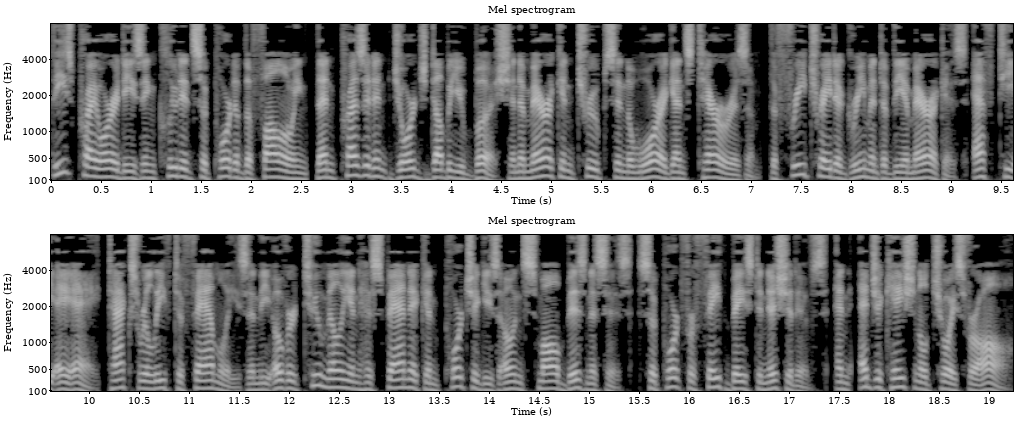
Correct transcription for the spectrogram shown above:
These priorities included support of the following, then-President George W. Bush and American troops in the war against terrorism, the Free Trade Agreement of the Americas FTAA, tax relief to families and the over 2 million Hispanic and Portuguese-owned small businesses, support for faith-based initiatives, and, educational choice for all.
